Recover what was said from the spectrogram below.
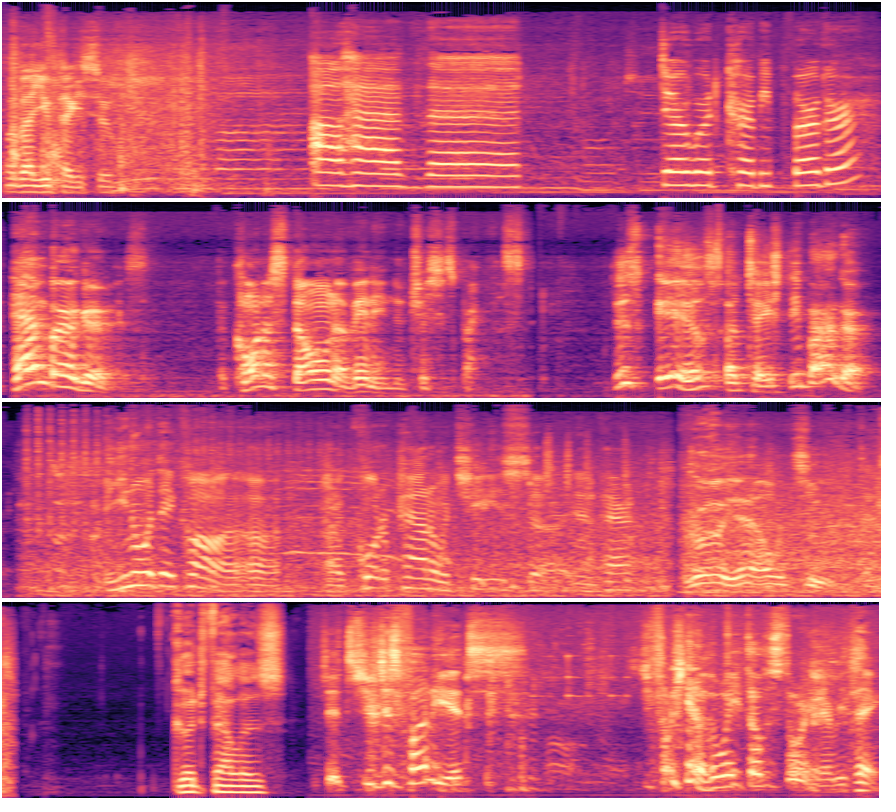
What about you, Peggy Sue? I'll have the Durward Kirby Burger. Hamburgers, the cornerstone of any nutritious breakfast. This is a tasty burger. And you know what they call a, a quarter pounder with cheese uh, in Paris? Royale with cheese. Goodfellas. It's you're just funny. It's, it's funny, you know, the way you tell the story and everything.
